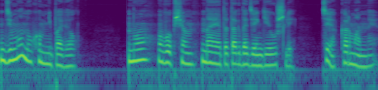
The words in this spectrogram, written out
Димон ухом не повел. Ну, в общем, на это тогда деньги и ушли. Те, карманные.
